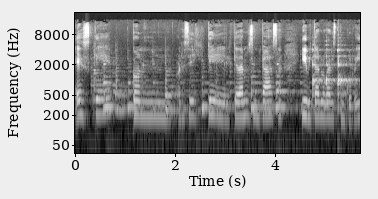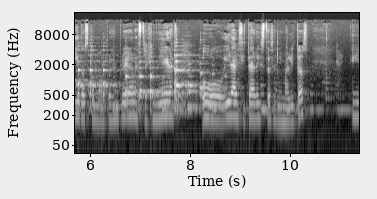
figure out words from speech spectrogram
es que con ahora que el quedarnos en casa y evitar lugares concurridos como por ejemplo ir a las trajineras o ir a visitar estos animalitos eh,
